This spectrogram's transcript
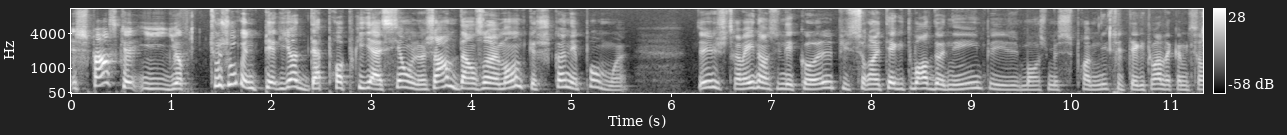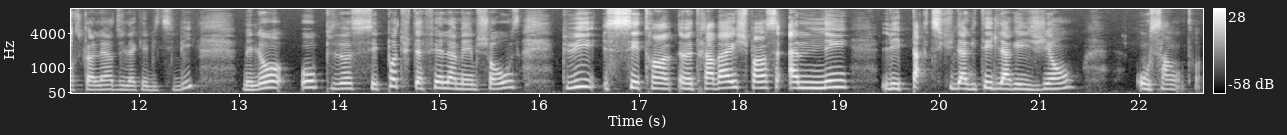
je pense qu'il y a toujours une période d'appropriation. J'entre dans un monde que je connais pas, moi. Je travaillais dans une école, puis sur un territoire donné, puis bon, je me suis promenée sur le territoire de la commission scolaire du lac Abitibi. Mais là, hop, là, c'est pas tout à fait la même chose. Puis, c'est un travail, je pense, amener les particularités de la région au centre.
